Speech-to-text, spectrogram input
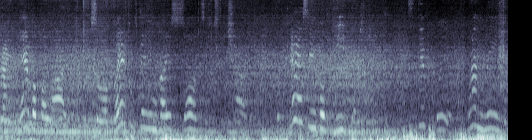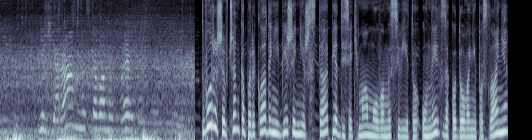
край неба палає, соловейку в темнім гає сонце зустрічає, тихесенько вітер ставами верби. Твори Шевченка перекладені більше ніж 150 мовами світу. У них закодовані послання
